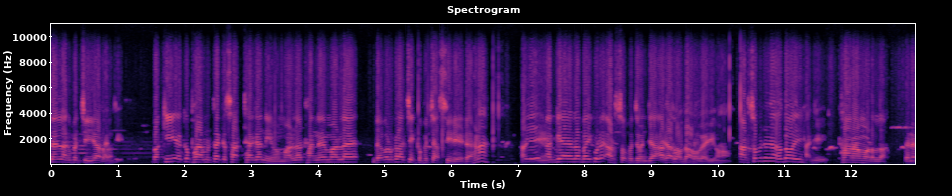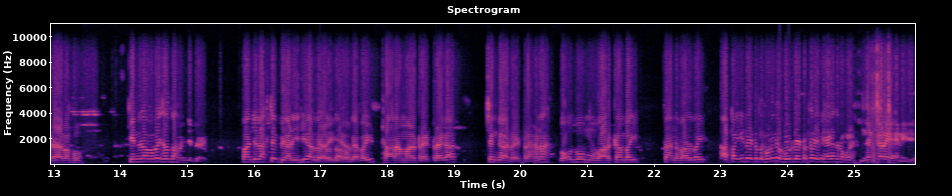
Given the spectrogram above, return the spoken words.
3 ਲੱਖ 25000 ਦਾ। ਹਾਂਜੀ। ਬਾਕੀ ਇੱਕ ਫਾਰਮ ਟੈਕ 60 ਹੈਗਾ ਨਹੀਂ ਮੰਨ ਲਾ 98 ਮੰਨ ਲਾ ਡਬਲ ਕਲਚ 185 ਰੇਟ ਹੈ ਹਨਾ? ਤੇ। ਅੱਗੇ ਆ ਜਾਂਦਾ ਬਾਈ ਕੋਲੇ 855 ਇਹਦਾ ਸੌਦਾ ਹੋ ਗਿਆ ਜੀ ਹੁਣ। 855 ਸੌਦਾ ਹੋਏ ਹਾਂਜੀ। 18 ਮਾਡਲ ਦਾ। ਕਿੰਨੇ ਦਾ ਬਾਪੂ? ਕਿੰਨੇ ਦਾ ਬਾਈ ਸੌਦਾ? 5 ਲੱਖ ਤੇ 42000 ਦਾ ਸੌਦਾ ਹੋ ਗਿਆ ਬਾਈ। 18 ਮਾਡਲ ਟਰੈਕਟਰ ਹੈਗਾ ਚੰਗਾ ਟਰੈਕਟਰ ਹੈ ਹਨਾ? ਬਹੁਤ ਬਹੁਤ ਮੁਬਾਰਕਾਂ ਬਾਈ। ਧੰਨਵਾਦ ਬਾਈ। ਆਪਾਂ ਇਹ ਟਰੈਕਟਰ ਦਿਖਾਉਣਗੇ ਹੋਰ ਟਰੈਕਰ ਘਰੇ ਵੀ ਹੈਗਾ ਤੇਰੇ ਕੋਲੇ? ਨਹੀਂ ਘਰੇ ਹੈ ਨਹੀਂ ਜੀ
